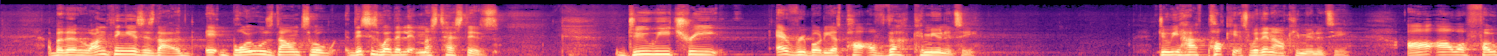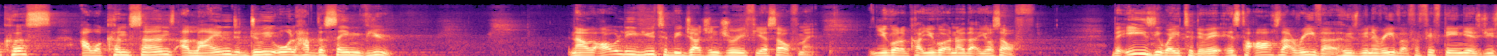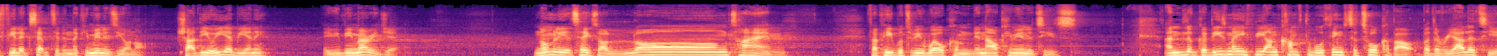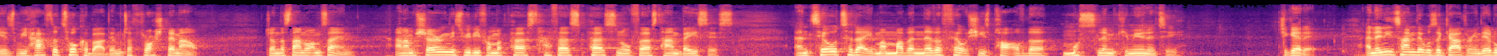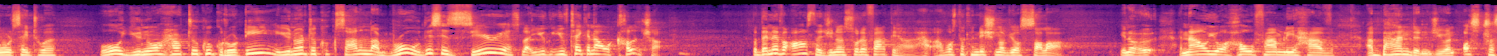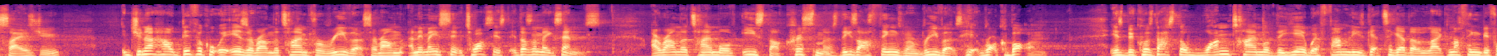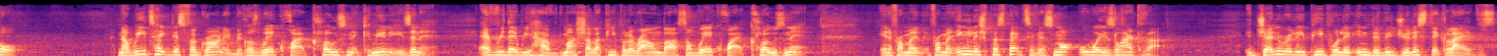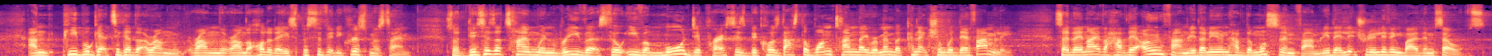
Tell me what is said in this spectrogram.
But the one thing is, is that it boils down to this is where the litmus test is. Do we treat everybody as part of the community? Do we have pockets within our community? Are our focus our concerns aligned? Do we all have the same view? Now, I'll leave you to be judge and jury for yourself, mate. You gotta, you gotta know that yourself. The easy way to do it is to ask that revert who's been a revert for 15 years, do you feel accepted in the community or not? Shadi Have you been married yet? Normally, it takes a long time for people to be welcomed in our communities. And look, these may be uncomfortable things to talk about, but the reality is we have to talk about them to thrush them out. Do you understand what I'm saying? And I'm sharing this with you from a first, first personal, first hand basis. Until today, my mother never felt she's part of the Muslim community. Do you get it? And anytime there was a gathering, they would always say to her, Oh, you know how to cook roti? You know how to cook salad? Like, bro, this is serious. Like, you, you've taken our culture. But they never asked her, Do you know Surah Fatiha? How, what's the condition of your salah? You know, now your whole family have abandoned you and ostracized you. Do you know how difficult it is around the time for reverts? Around, and it makes to us, it doesn't make sense around the time of Easter, Christmas, these are things when reverts hit rock bottom, is because that's the one time of the year where families get together like nothing before. Now, we take this for granted because we're quite close knit communities, isn't it? Every day we have, mashallah, people around us and we're quite close knit. From, a, from an English perspective, it's not always like that generally people live individualistic lives and people get together around, around, around the holidays, specifically Christmas time. So this is a time when reverts feel even more depressed is because that's the one time they remember connection with their family. So they neither have their own family, they don't even have the Muslim family, they're literally living by themselves.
